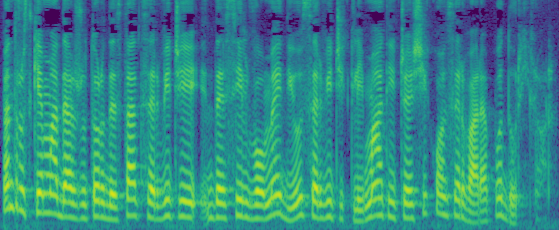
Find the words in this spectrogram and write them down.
pentru schema de ajutor de stat, servicii de silvomediu, servicii climatice și conservarea pădurilor.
